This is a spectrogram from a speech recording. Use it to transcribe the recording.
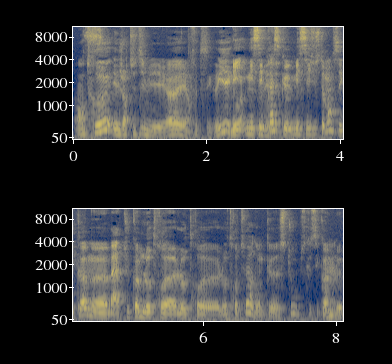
entre eux et genre tu te dis mais ouais en fait c'est grillé. Mais, quoi. mais c'est presque, mais c'est justement, c'est comme, euh, bah, tout comme l'autre, euh, l'autre, euh, l'autre tueur, donc euh, Stu, parce que c'est quand même Mm.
